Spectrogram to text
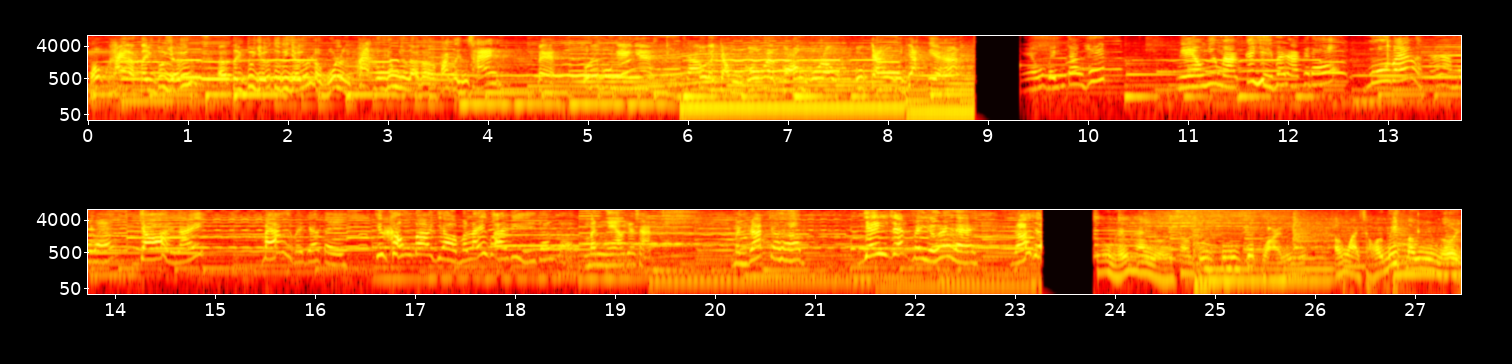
một hai là tiền tôi giữ. Ờ, tiền tôi giữ tiền tôi giữ. Là mỗi lần phát cô giống như là là phát tiền sáng nè. Cô nói cô nghe nha. Cô là chồng cô hay là con cô đâu? Cô chăn cô dắt vậy hả? Nghèo bị can hiếp. Nghèo nhưng mà cái gì phải ra cái đó? Mua bán là phải ra mua bán. Cho thì lấy Bán thì phải trả tiền. Chứ không bao giờ mà lấy của ai cái gì hết trơn. Mình nghèo cho sạch. Mình rách cho thơm. Giấy rách phải giữ lấy lề. Rõ chưa? Tôi không hiểu hai người sao cứ, cứ muốn chết hoài luôn vậy? Ở ngoài xã hội biết bao nhiêu người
